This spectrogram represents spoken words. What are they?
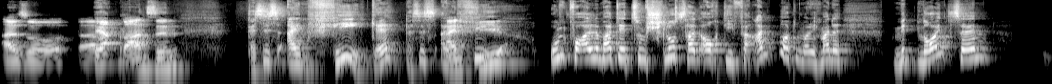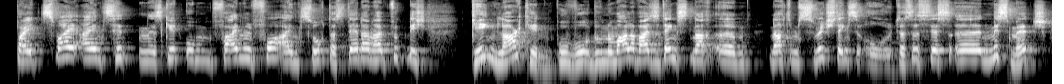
Also äh, Ja. Wahnsinn. Das ist ein Vieh, gell? Das ist ein, Ein Vieh. Vieh. Und vor allem hat er zum Schluss halt auch die Verantwortung, weil ich meine, mit 19 bei 2-1 hinten, es geht um Final Voreinzug, dass der dann halt wirklich gegen Larkin, wo, wo du normalerweise denkst, nach, ähm, nach dem Switch denkst du, oh, das ist jetzt äh, ein Mismatch.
